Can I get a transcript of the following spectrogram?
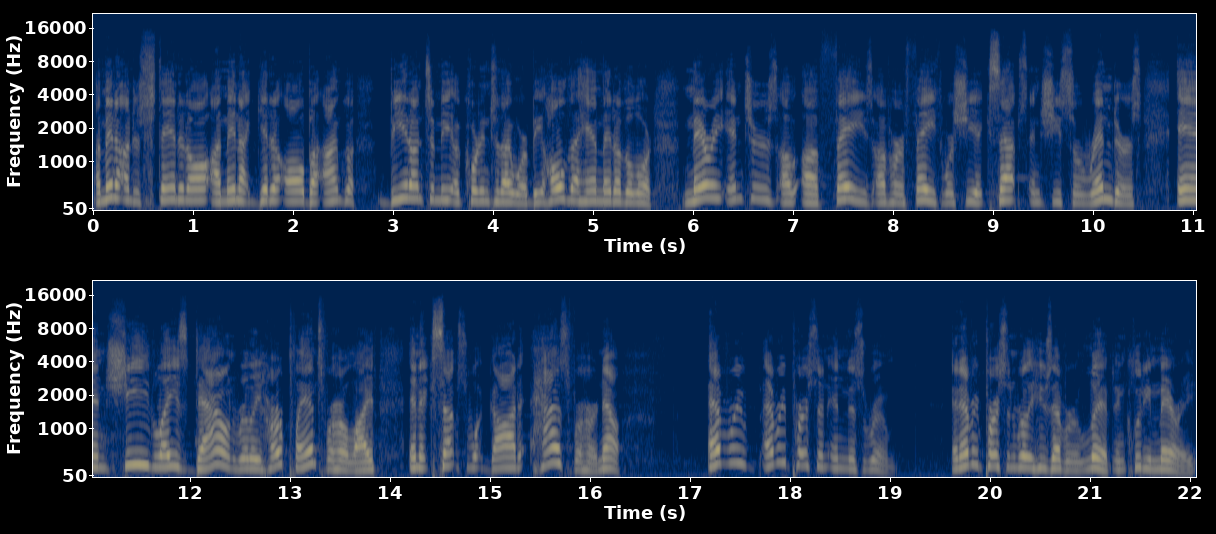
I may not understand it all, I may not get it all, but I'm going, be it unto me according to thy word. Behold the handmaid of the Lord. Mary enters a, a, phase of her faith where she accepts and she surrenders, and she lays down really her plans for her life and accepts what God has for her. Now, every, every person in this room, and every person really who's ever lived, including Mary,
